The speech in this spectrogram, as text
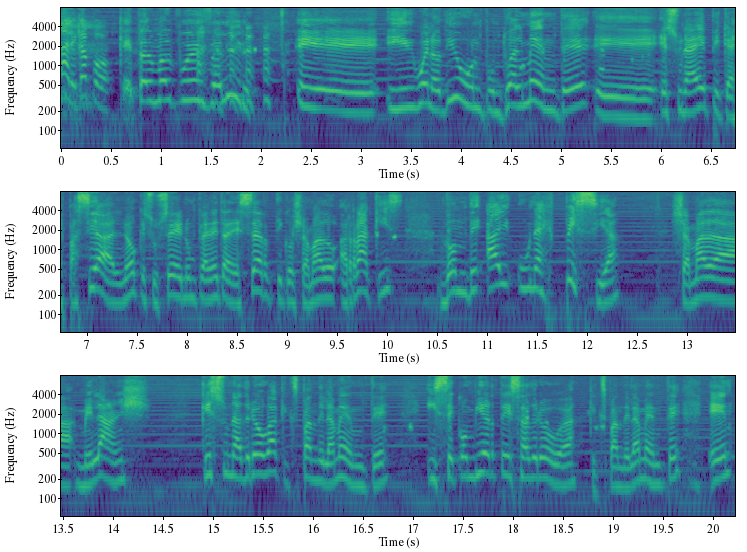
dale, capo. ¿Qué tan mal puede salir? Eh, y bueno, Dune puntualmente eh, es una épica espacial, ¿no? Que sucede en un planeta desértico llamado Arrakis, donde hay una especia llamada melange, que es una droga que expande la mente y se convierte esa droga que expande la mente en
